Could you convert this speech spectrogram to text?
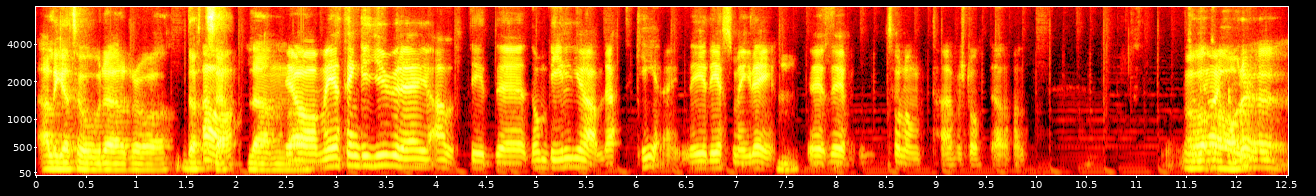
alligatorer och dödsäpplen. Ja. ja, men jag tänker djur är ju alltid... eh, De vill ju aldrig attackera. Det är det som är grejen. Mm. Det, det, så långt har jag förstått det i alla fall. Men vad, vad, var det,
